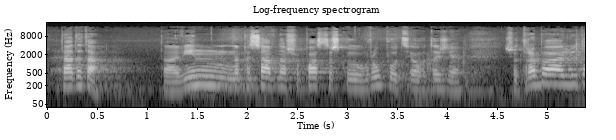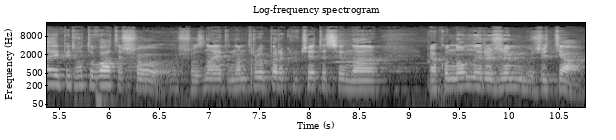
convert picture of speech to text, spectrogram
це. Так-так-так. Та він написав нашу пасторську групу цього тижня, що треба людей підготувати, що, що знаєте, нам треба переключитися на економний режим життя.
